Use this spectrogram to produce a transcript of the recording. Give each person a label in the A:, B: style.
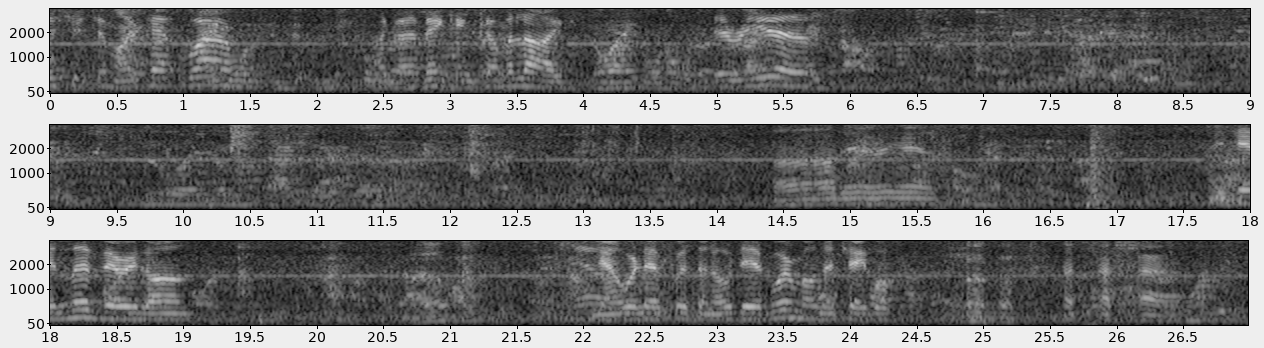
A: introduce to my pet worm. I gotta make him come alive.
B: There.
A: He is.
B: Ah.
A: Oh, there he is. He didn't live very long.
C: No.
A: Now we're left with an old dead worm on the table.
